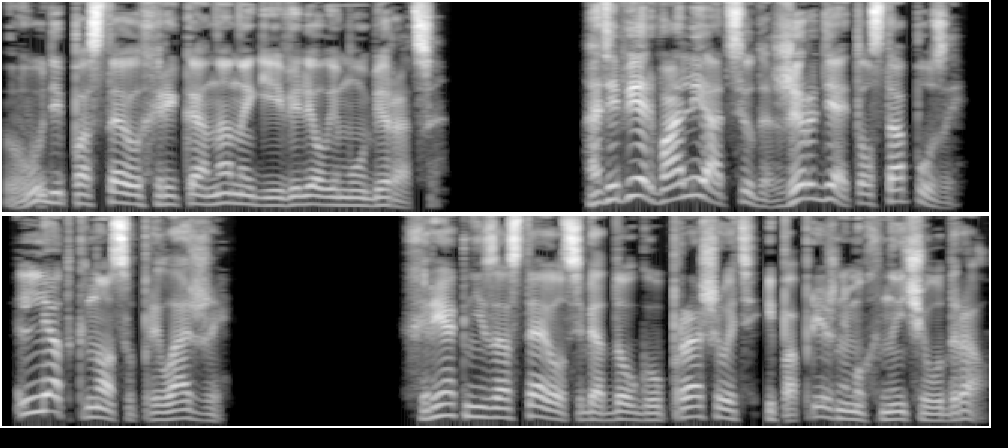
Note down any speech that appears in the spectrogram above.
Вуди поставил хряка на ноги и велел ему убираться. «А теперь вали отсюда, жирдяй толстопузый. Лед к носу приложи». Хряк не заставил себя долго упрашивать и по-прежнему хныча удрал.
